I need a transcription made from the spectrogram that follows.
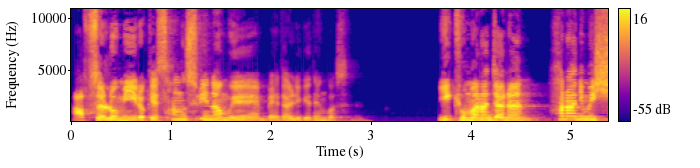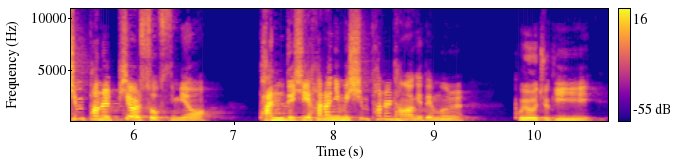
압살롬이 이렇게 상수리 나무에 매달리게 된 것은 이 교만한 자는 하나님의 심판을 피할 수 없으며 반드시 하나님의 심판을 당하게 됨을 보여주기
